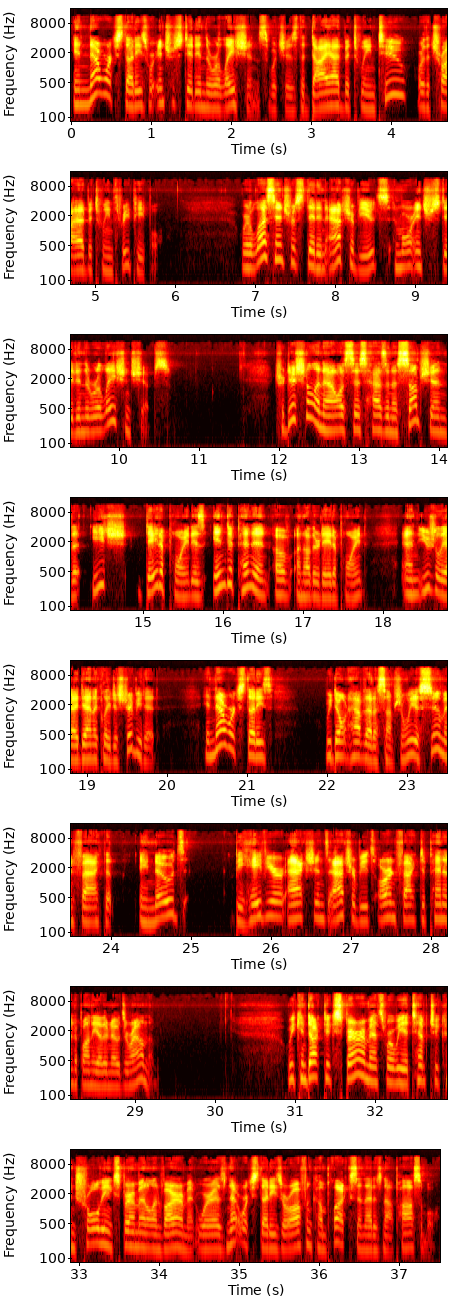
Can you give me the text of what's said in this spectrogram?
In network studies, we're interested in the relations, which is the dyad between two or the triad between three people. We're less interested in attributes and more interested in the relationships. Traditional analysis has an assumption that each data point is independent of another data point and usually identically distributed. In network studies, we don't have that assumption. We assume, in fact, that a node's behavior, actions, attributes are in fact dependent upon the other nodes around them. We conduct experiments where we attempt to control the experimental environment, whereas network studies are often complex and that is not possible.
